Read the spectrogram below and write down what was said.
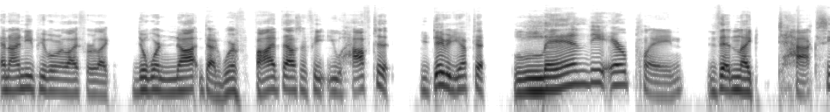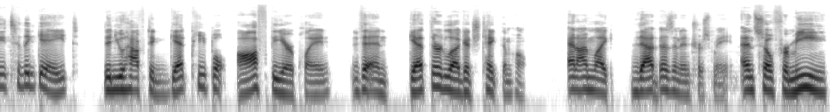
And I need people in my life who are like, no, we're not done. We're 5,000 feet. You have to, you, David, you have to land the airplane, then like taxi to the gate. Then you have to get people off the airplane, then get their luggage, take them home. And I'm like, that doesn't interest me. And so for me,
